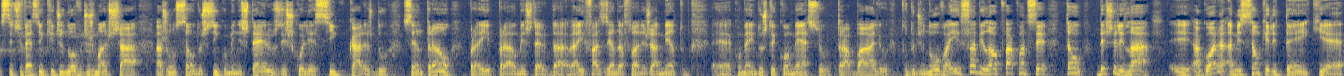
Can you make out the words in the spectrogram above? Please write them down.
se tivessem que de novo desmanchar a junção dos cinco ministérios e escolher cinco caras do Centrão para ir para o Ministério da aí Fazenda, Planejamento, é, como é, Indústria e Comércio, Trabalho, tudo de novo, aí sabe lá o que vai acontecer. Então, deixa ele lá. E agora, a missão que ele tem, que é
